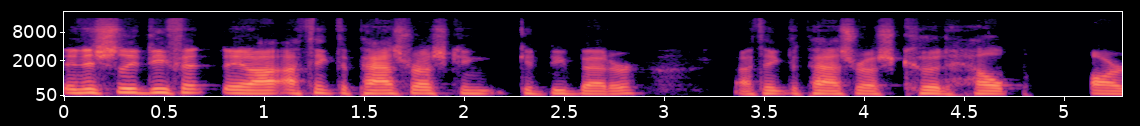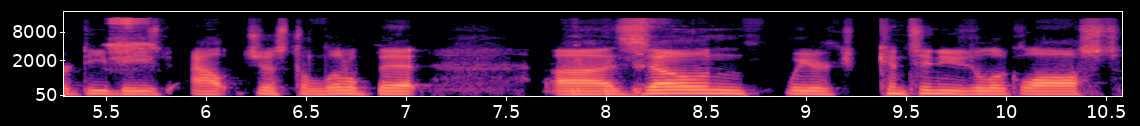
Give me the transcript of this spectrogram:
initially defense. You know, I think the pass rush can could be better. I think the pass rush could help our DBs out just a little bit. Uh, zone, we are continue to look lost.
